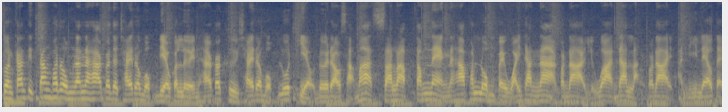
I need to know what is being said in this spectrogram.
ส่วนการติดตั้งพัดลมนั้นนะฮะก็จะใช้ระบบเดียวกันเลยนะฮะก็คือใช้ระบบลวดเกี่ยว โดยเราสามารถสลับตำแหน่งนะฮะพัดลมไปไว้ด้านหน้าก็ได้ หรือว่าด้านหลังก็ได้ อันนี้แล้วแต่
